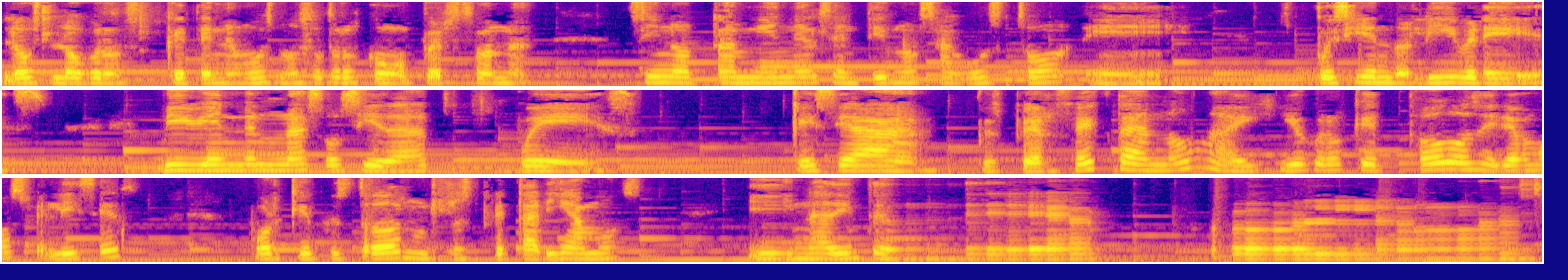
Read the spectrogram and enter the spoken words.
los logros que tenemos nosotros como persona, sino también el sentirnos a gusto, eh, pues siendo libres, viviendo en una sociedad pues que sea pues perfecta, ¿no? Yo creo que todos seríamos felices porque pues todos nos respetaríamos y nadie tendría problemas.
